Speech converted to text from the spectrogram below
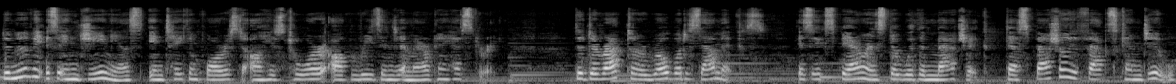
The movie is ingenious in taking Forrest on his tour of recent American history. The director, Robert Zemeckis, is experienced with the magic that special effects can do.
